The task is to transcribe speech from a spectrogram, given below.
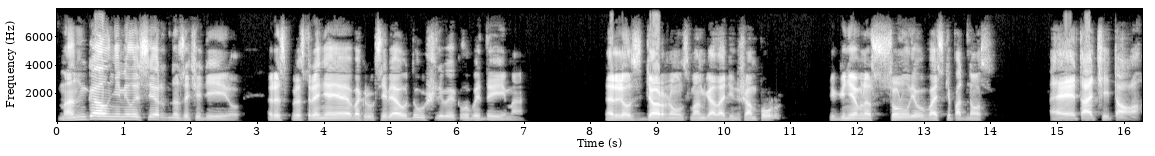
Мангал немилосердно зачадил, распространяя вокруг себя удушливые клубы дыма. Орел сдернул с мангала один шампур и гневно сунул его Ваське под нос. — Это чито!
